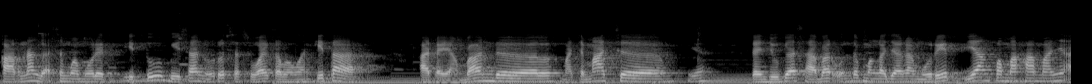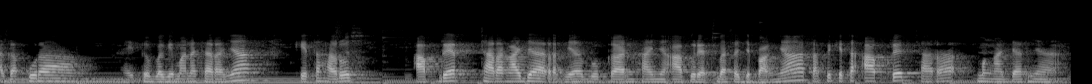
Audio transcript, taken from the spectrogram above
karena nggak semua murid itu bisa nurut sesuai kemauan kita. Ada yang bandel, macem-macem, ya. Dan juga sabar untuk mengajarkan murid yang pemahamannya agak kurang. Nah, itu bagaimana caranya? Kita harus upgrade cara ngajar ya, bukan hanya upgrade bahasa Jepangnya, tapi kita upgrade cara mengajarnya.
